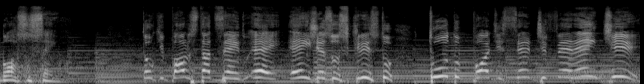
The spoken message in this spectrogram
nosso Senhor. Então o que Paulo está dizendo, ei, em Jesus Cristo tudo pode ser diferente.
